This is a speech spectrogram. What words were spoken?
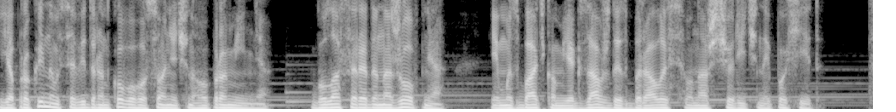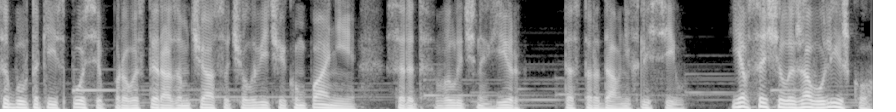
Я прокинувся від ранкового сонячного проміння. Була середина жовтня, і ми з батьком, як завжди, збирались у наш щорічний похід. Це був такий спосіб провести разом час у чоловічій компанії серед величних гір та стародавніх лісів. Я все ще лежав у ліжку,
